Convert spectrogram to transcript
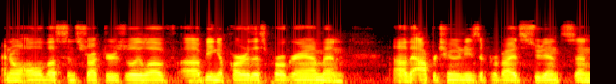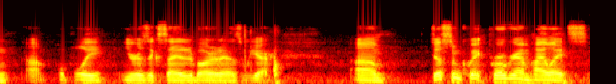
I know all of us instructors really love uh, being a part of this program and uh, the opportunities it provides students, and um, hopefully you're as excited about it as we are. Um, just some quick program highlights.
